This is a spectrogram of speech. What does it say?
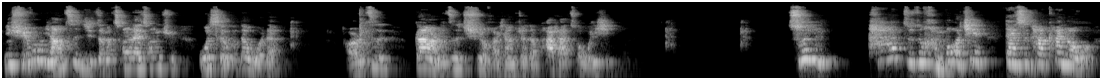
你徐凤祥自己这么冲来冲去，我舍不得我的儿子干儿子去，好像觉得怕他出危险，所以他这种很抱歉。但是他看到我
